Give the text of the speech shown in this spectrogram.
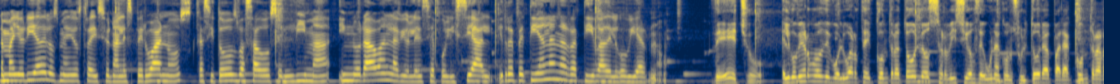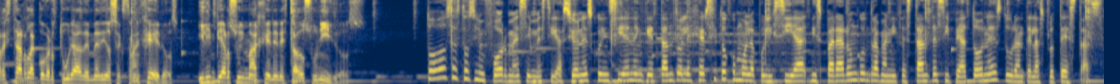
La mayoría de los medios tradicionales peruanos, casi todos basados en Lima, ignoraban la violencia policial y repetían la narrativa del gobierno. De hecho, el gobierno de Boluarte contrató los servicios de una consultora para contrarrestar la cobertura de medios extranjeros y limpiar su imagen en Estados Unidos. Todos estos informes e investigaciones coinciden en que tanto el ejército como la policía dispararon contra manifestantes y peatones durante las protestas.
